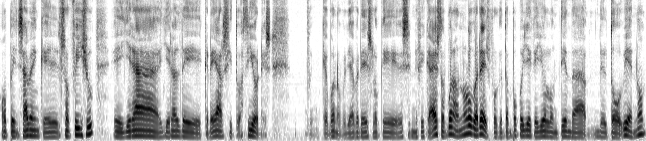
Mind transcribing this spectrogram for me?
o pensaban que el sofinchu eh, era era el de crear situaciones. Que bueno ya veréis lo que significa esto. Bueno no lo veréis porque tampoco llegue yo lo entienda del todo bien no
